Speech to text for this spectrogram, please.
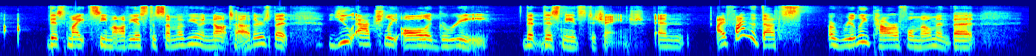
this might seem obvious to some of you and not to others, but you actually all agree that this needs to change. And I find that that's a really powerful moment that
